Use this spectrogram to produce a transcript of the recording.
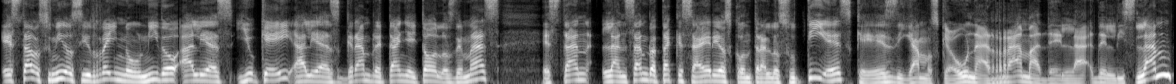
Estados Unidos y Reino Unido, alias UK, alias Gran Bretaña y todos los demás, están lanzando ataques aéreos contra los hutíes, que es digamos que una rama de la, del Islam,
